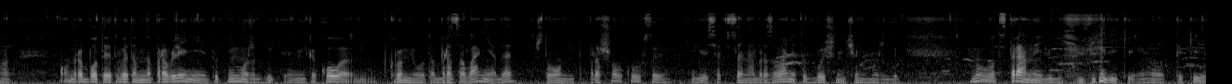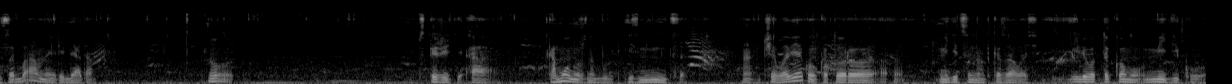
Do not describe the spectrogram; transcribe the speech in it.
Вот. Он работает в этом направлении, тут не может быть никакого, кроме вот образования, да, что он прошел курсы, есть официальное образование, тут больше ничего не может быть. Ну вот странные люди, медики, вот такие забавные ребята. Ну, скажите, а кому нужно будет измениться? А, Человеку, которого а, медицина отказалась, или вот такому медику,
